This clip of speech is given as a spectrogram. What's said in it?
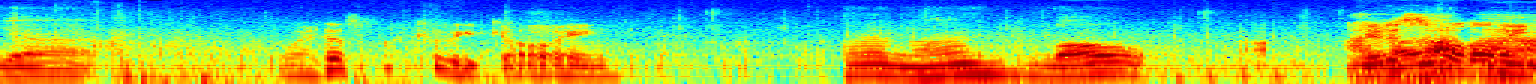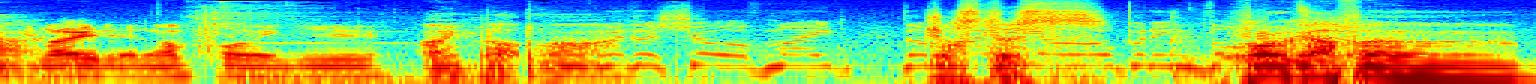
Yeah. Where the fuck are we going? I don't know. Well, You're just following I- Goat and I'm following you. I'm Batman. With a show of might, Justice mighty are opening For vault. Gotham.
